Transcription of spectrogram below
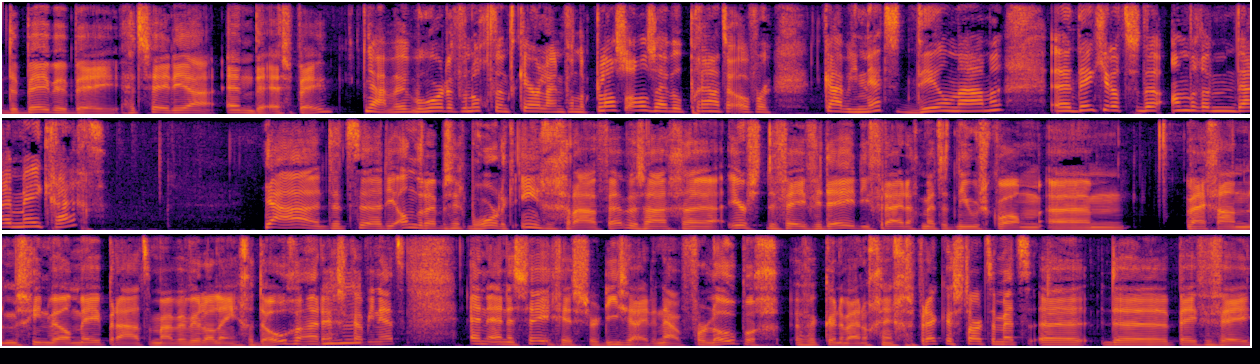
de BBB, het CDA en de SP. Ja, we hoorden vanochtend Caroline van der Plas al. Zij wil praten over kabinetsdeelname. denk je dat ze de anderen daarin meekrijgt? Ja, dit, uh, die anderen hebben zich behoorlijk ingegraven. Hè. We zagen eerst de VVD die vrijdag met het nieuws kwam. Um, wij gaan misschien wel meepraten, maar we willen alleen gedogen een rechtskabinet. Mm -hmm. En NSC gisteren, die zeiden, nou, voorlopig kunnen wij nog geen gesprekken starten met uh, de PVV.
